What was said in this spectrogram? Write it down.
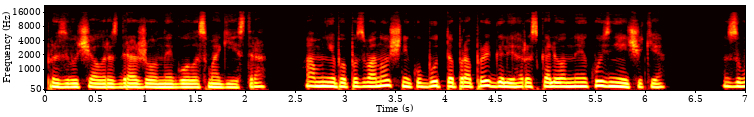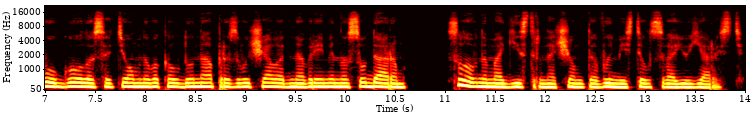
прозвучал раздраженный голос магистра, а мне по позвоночнику будто пропрыгали раскаленные кузнечики. Звук голоса темного колдуна прозвучал одновременно с ударом, словно магистр на чем то выместил свою ярость.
